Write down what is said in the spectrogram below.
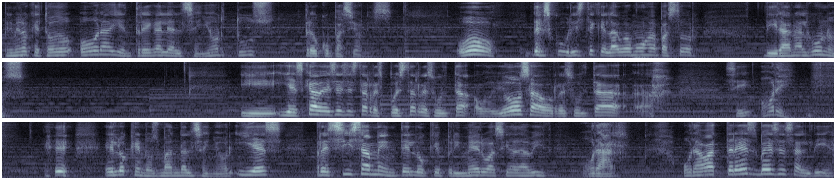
Primero que todo, ora y entrégale al Señor tus preocupaciones. Oh, descubriste que el agua moja, pastor, dirán algunos. Y, es que a veces esta respuesta resulta odiosa o resulta... Ah, ¿sí? Ore. es lo que nos manda el Señor y es precisamente lo que primero hacía David, orar. Oraba tres veces al día.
